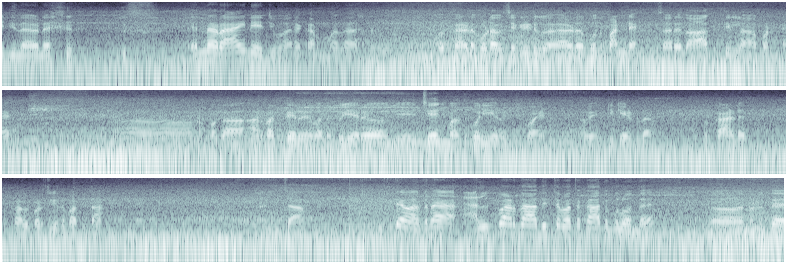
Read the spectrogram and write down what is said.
ಇದ್ದಿದ್ದ ಅವನೇ. ಎನ್ನ ರಾಯಿನೇ ಇಜ್ಜಿ ಮಾರೆ ಕರ್ಮದ. ಕಾರ್ಡ್ ಕೂಡ ಸೆಕ್ಯೂರಿಟಿ ಗಾರ್ಡ್ ಒಂದು ಪಂಡೆ. ಸರ್ ಅದು ಆಗ್ತಿಲ್ಲ ಪಂಡೆ. ಅಪ್ಪಾಗ ಆರು ಬತ್ತೇರು ಮತ್ತು ತುಯ್ಯರು ಒಂಜಿ ಚೇಂಜ್ ಮಾಡಿದ್ರು ಕೊರಿಯರು ಒಂಜಿ ಕಾಯಿನ್ ಅವೇ ಟಿಕೆಟ್ದ ಕಾರ್ಡ್ ಕಾಲ್ ಬರ್ಸಿದ ಭತ್ತ. ಅಂಚ. ಇಷ್ಟೇ ಮಾತ್ರ ಅಲ್ಪಾರ್ಧ ಆದಿತ್ಯ ಮತ್ತು ಕಾತುಕುಲು ಒಂದೆ. ನನ್ನದೆ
